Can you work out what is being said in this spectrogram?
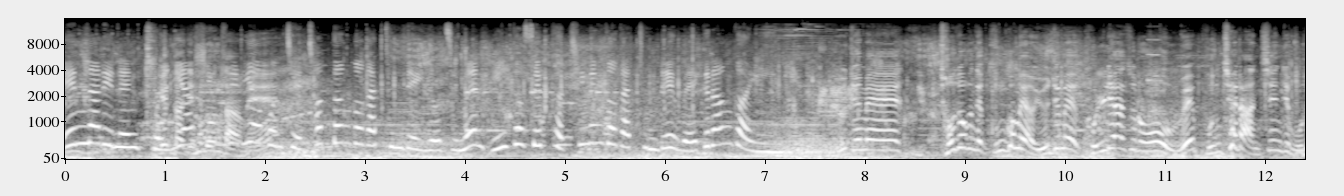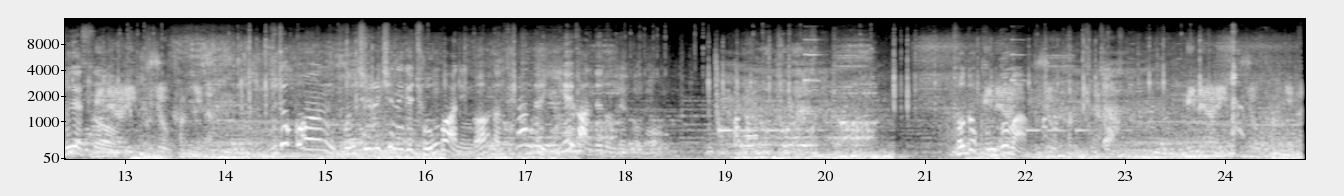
옛날에는 개까지 골리앗이 해놓은 다음에. 본체 쳤던 거 같은데 요즘은 인터셉터 치는 거 같은데 왜 그런 거임? 요즘에 저도 근데 궁금해요 요즘에 골리앗으로 왜 본체를 안 치는지 모르겠어 미네랄이 부족합니다. 무조건 본체를 치는 게 좋은 거 아닌가? 나 테란들 이해가 안 되던데 그거 저도 궁금함 진짜 미네랄이 부족합니다.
